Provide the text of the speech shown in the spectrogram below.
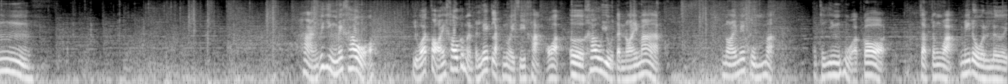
อืมหางก็ยิงไม่เข้าเหรอ หรือว่าต่อให้เข้าก็เหมือนเป็นเลขหลักหน่วยสีขาวอะ่ะ เออเข้าอยู่แต่น้อยมาก น้อยไม่คุ้มอะ่ะจะยิงหัวก็จับจังหวะไม่โดนเลย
